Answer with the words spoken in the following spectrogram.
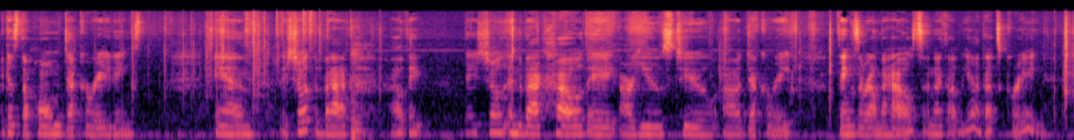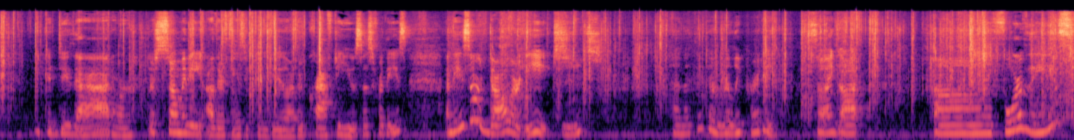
I guess the home decorating. And they show at the back how they they showed in the back how they are used to uh, decorate things around the house and I thought, yeah, that's great. You could do that or there's so many other things you can do, other crafty uses for these. And these are a dollar each. Each. And I think they're really pretty. So I got um, four of these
